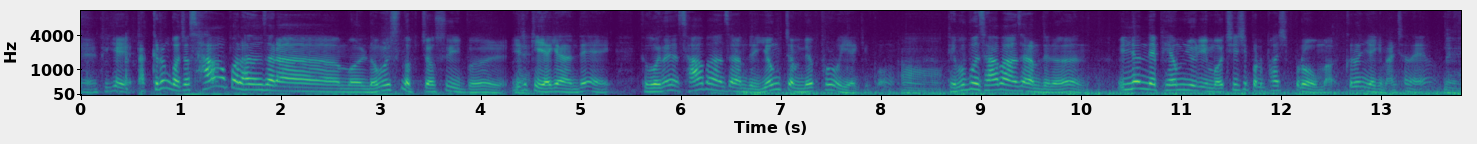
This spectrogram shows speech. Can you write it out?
예, 그게 딱 그런 거죠. 사업을 하는 사람을 넘을 순 없죠 수입을 이렇게 이야기하는데 그거는 사업하는 사람들이 0. 몇 프로 이야기고 어. 대부분 사업하는 사람들은 1년 내 폐업률이 뭐 70% 80%막 그런 얘기 많잖아요. 네.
